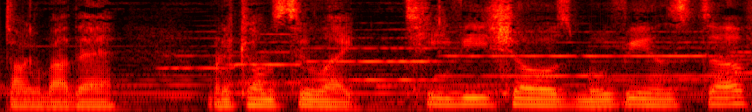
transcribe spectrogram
talking about that, when it comes to like TV shows, movie and stuff,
